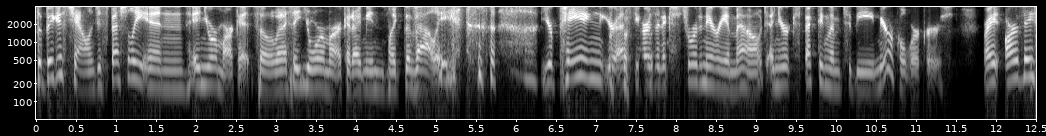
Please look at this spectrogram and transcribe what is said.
the biggest challenge, especially in in your market, so when I say your market, I mean like the valley. you're paying your SDRs an extraordinary amount, and you're expecting them to be miracle workers, right? Are they?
